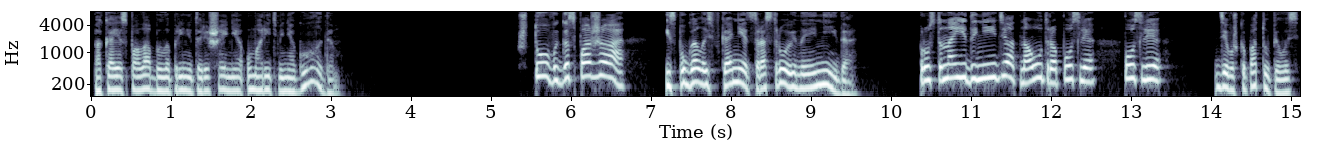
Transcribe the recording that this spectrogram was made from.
Пока я спала, было принято решение уморить меня голодом. «Что вы, госпожа!» — испугалась в конец расстроенная Нида. «Просто наиды не едят на утро после... после...» Девушка потупилась.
